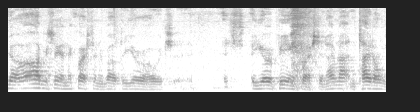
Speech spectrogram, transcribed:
Yeah, obviously, on the question about the euro, it's, it's a European question. I'm not entitled,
